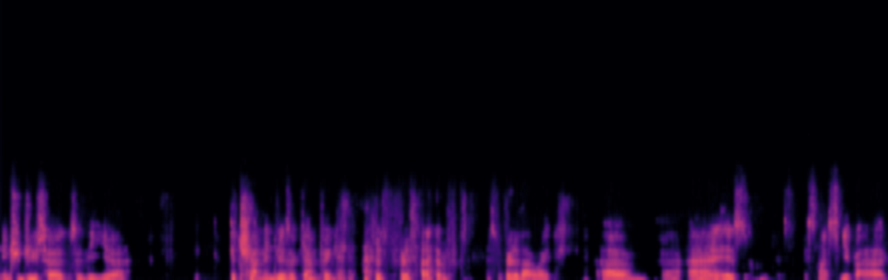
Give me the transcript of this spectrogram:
introduce her to the the challenges of camping. let's, put it that, let's put it that way. Um, and it's it's nice to get back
